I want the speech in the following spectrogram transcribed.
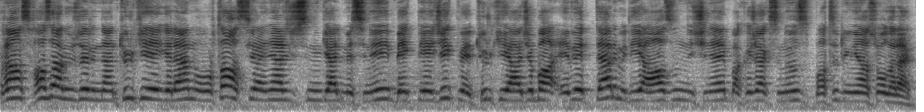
Trans Hazar üzerinden Türkiye'ye gelen Orta Asya enerjisinin gelmesini bekleyecek ve Türkiye acaba evet der mi diye ağzının içine bakacaksınız Batı dünyası olarak.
